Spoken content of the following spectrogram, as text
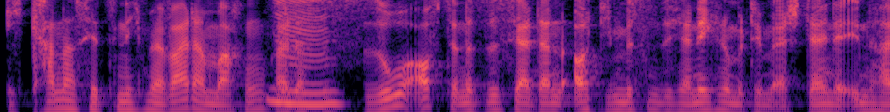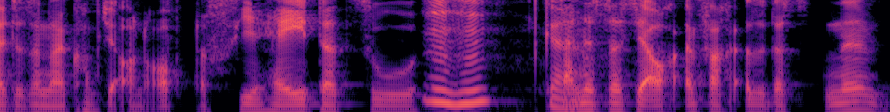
ich kann das jetzt nicht mehr weitermachen, weil mhm. das ist so oft, das ist ja dann auch, die müssen sich ja nicht nur mit dem Erstellen der Inhalte, sondern da kommt ja auch noch oft noch viel Hate dazu. Mhm, genau. Dann ist das ja auch einfach, also das, ne,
